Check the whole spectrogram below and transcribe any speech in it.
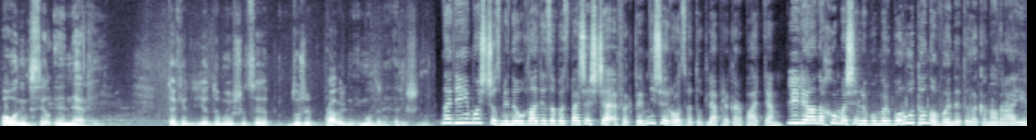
повним сил і енергії. Так я, думаю, що це дуже правильне і мудре рішення. Надіємось, що зміни у владі забезпечать ще ефективніший розвиток для Прикарпаття. Ліліана Хомишин, Любомир Борута, новини телеканал Раї.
